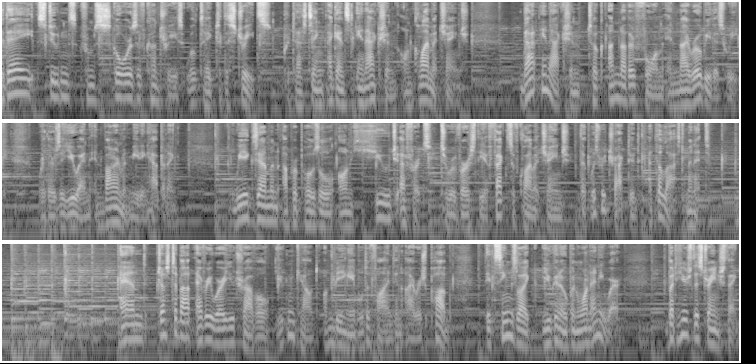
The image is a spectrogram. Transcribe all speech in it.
Today, students from scores of countries will take to the streets, protesting against inaction on climate change. That inaction took another form in Nairobi this week, where there's a UN environment meeting happening. We examine a proposal on huge efforts to reverse the effects of climate change that was retracted at the last minute. And just about everywhere you travel, you can count on being able to find an Irish pub. It seems like you can open one anywhere. But here's the strange thing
